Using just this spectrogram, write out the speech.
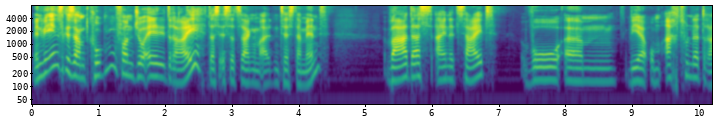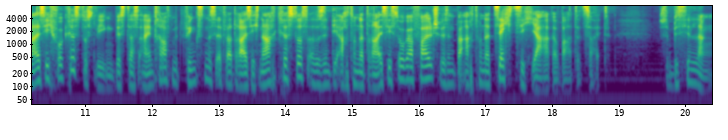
Wenn wir insgesamt gucken, von Joel 3, das ist sozusagen im Alten Testament, war das eine Zeit, wo ähm, wir um 830 vor Christus liegen, bis das eintraf. Mit Pfingsten ist etwa 30 nach Christus, also sind die 830 sogar falsch. Wir sind bei 860 Jahre Wartezeit. Ist ein bisschen lang.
